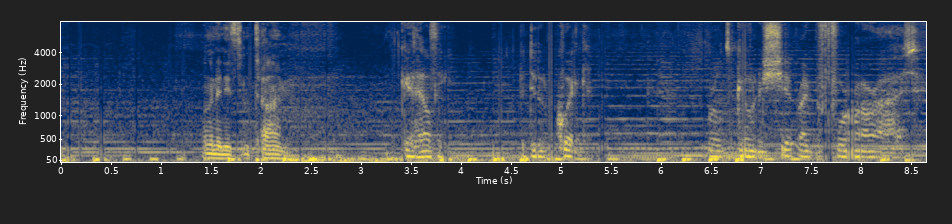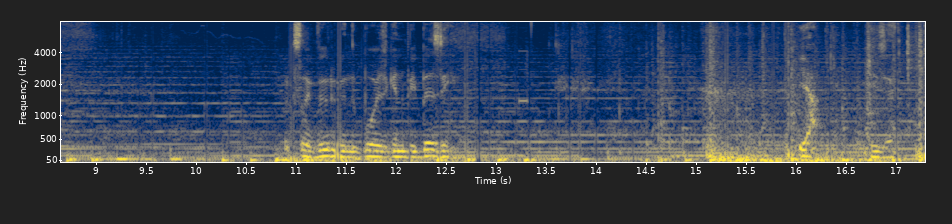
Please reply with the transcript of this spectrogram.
I'm gonna need some time. Get healthy. But do it quick. The World's going to shit right before our eyes. Looks like Voodoo and the boys are gonna be busy. Yeah, he's it.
